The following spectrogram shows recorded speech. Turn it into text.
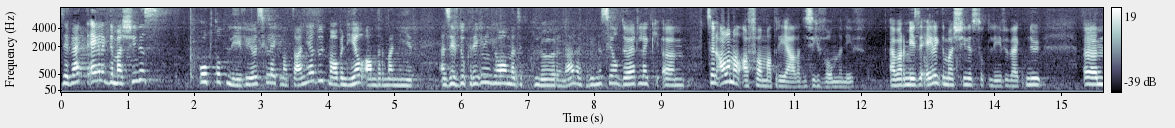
Ze wekt eigenlijk de machines ook tot leven, juist gelijk Matanja doet, maar op een heel andere manier. En ze heeft ook rekening gehouden met de kleuren. Hè. Dat groen is heel duidelijk. Ehm, het zijn allemaal afvalmaterialen die ze gevonden heeft. En waarmee ze eigenlijk de machines tot leven wekt. Nu, ehm,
